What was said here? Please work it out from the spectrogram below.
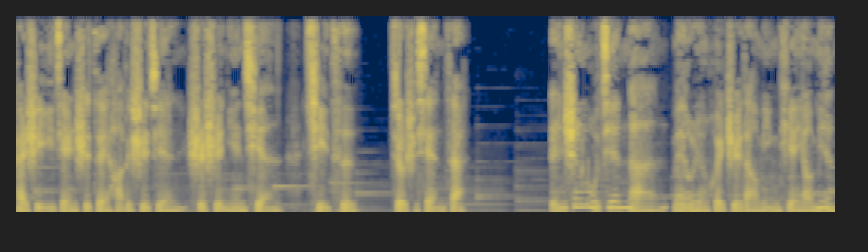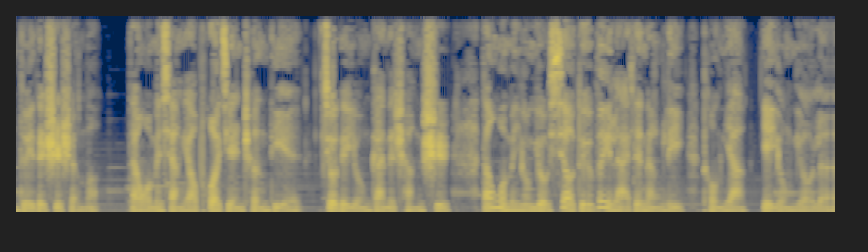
开始一件事最好的时间是十年前，其次就是现在。”人生路艰难，没有人会知道明天要面对的是什么。但我们想要破茧成蝶，就得勇敢的尝试。当我们拥有笑对未来的能力，同样也拥有了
